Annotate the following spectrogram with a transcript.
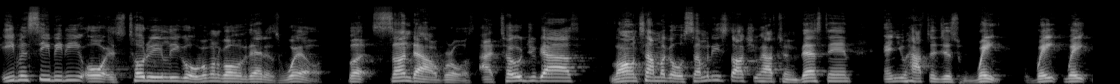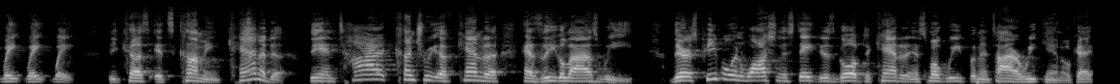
even CBD, or is totally illegal. We're going to go over that as well. But sundial growers, I told you guys long time ago, some of these stocks you have to invest in and you have to just wait wait, wait, wait, wait, wait, because it's coming. Canada, the entire country of Canada has legalized weed. There's people in Washington State that just go up to Canada and smoke weed for the entire weekend, okay?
